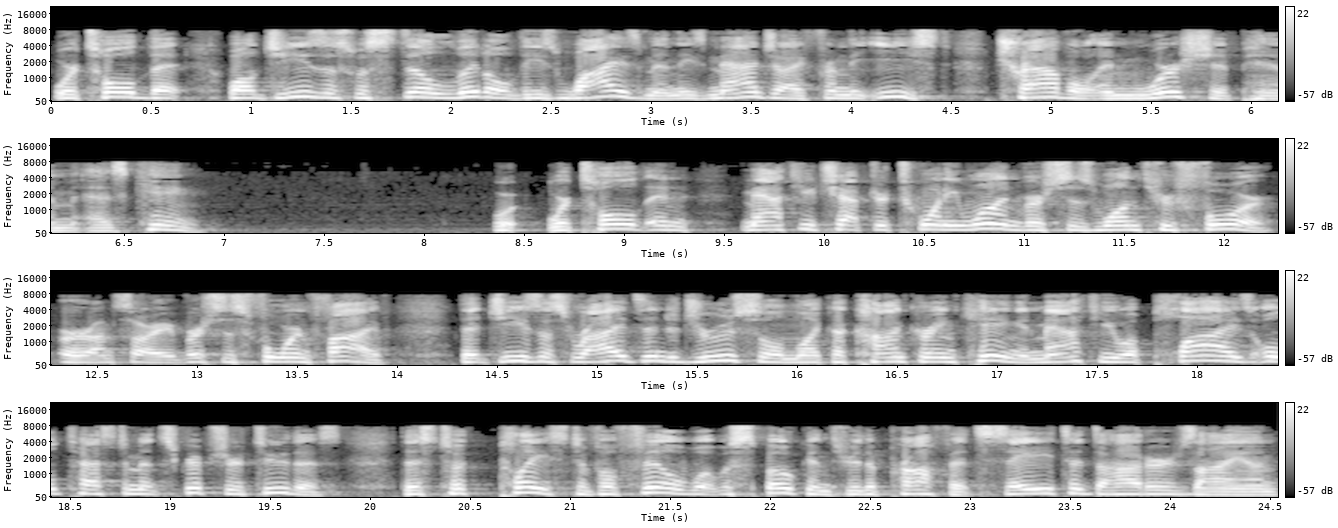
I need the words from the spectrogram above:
we're told that while Jesus was still little, these wise men, these magi from the east, travel and worship him as king. We're told in Matthew chapter 21 verses 1 through 4, or I'm sorry, verses 4 and 5, that Jesus rides into Jerusalem like a conquering king, and Matthew applies Old Testament scripture to this. This took place to fulfill what was spoken through the prophet, say to daughter Zion,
